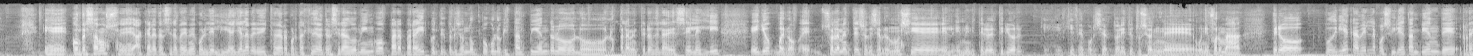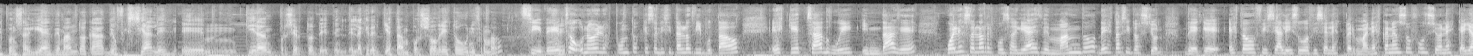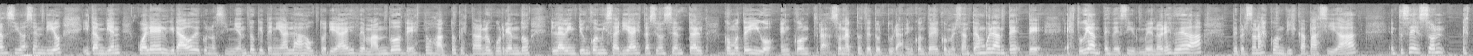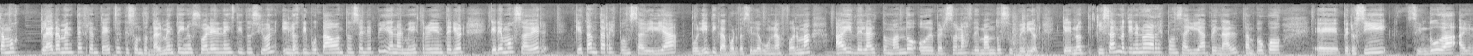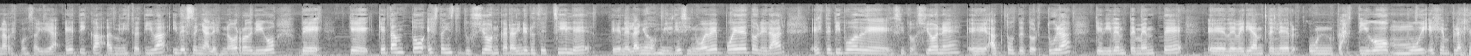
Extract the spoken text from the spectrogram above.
Eh, conversamos eh, acá en la tercera PM con Leslie Ayala, periodista de reportaje de la tercera domingo, para, para ir contextualizando un poco lo que están pidiendo los parlamentarios de la DC. Leslie, ellos, bueno, eh, solamente eso, que se pronuncie el, Ministerio del Interior, que es el jefe, por cierto, de la institución uniformada, pero podría caber la posibilidad también de responsabilidades de mando acá de oficiales que eran, por cierto, de, de la jerarquía están por sobre estos uniformados? Sí, de hecho, uno de los puntos que solicitan los diputados es que Chadwick indague cuáles son las responsabilidades de mando de esta situación, de que estos oficiales y suboficiales permanezcan en sus funciones, que hayan sido ascendidos y también cuál es el grado de conocimiento que tenían las autoridades de mando de estos actos que estaban ocurriendo en la 21 comisaría de Estación Central, como te digo, en contra, son actos de tortura en contra de comerciantes ambulantes, de estudiantes, es decir, menores de edad, de personas con discapacidad. Entonces, son, estamos claramente frente a estos que son totalmente inusuales en la institución y los diputados entonces le piden al ministro del Interior, queremos saber qué tanta responsabilidad política, por decirlo de alguna forma, hay del alto mando o de personas de mando superior, que no, quizás no tienen una responsabilidad penal, tampoco, eh, pero sí sin duda hay una responsabilidad ética, administrativa y de señales, ¿no, Rodrigo? De que qué tanto esta institución, Carabineros de Chile, en el año 2019, puede tolerar este tipo de situaciones, eh, actos de tortura, que evidentemente eh, deberían tener un castigo muy ejemplar,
